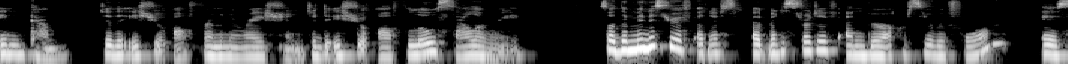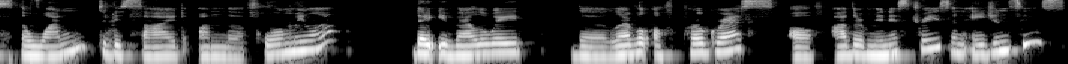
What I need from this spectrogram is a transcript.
income, to the issue of remuneration, to the issue of low salary. So the Ministry of Administrative and Bureaucracy Reform is the one to decide on the formula. They evaluate the level of progress of other ministries and agencies.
